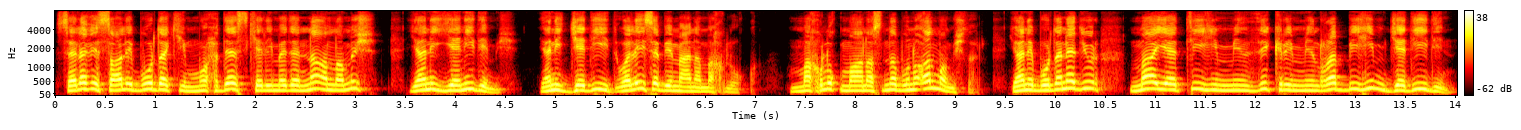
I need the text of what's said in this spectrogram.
Selefi Salih buradaki muhdes kelimeden ne anlamış? Yani yeni demiş. Yani cedid ve leyse bir mana mahluk. Mahluk manasında bunu almamışlar. Yani burada ne diyor? Ma yetihim min zikrin min rabbihim cedidin.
